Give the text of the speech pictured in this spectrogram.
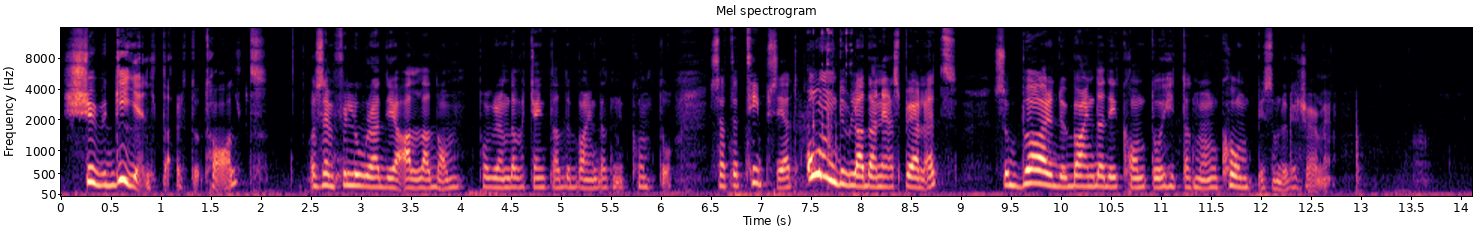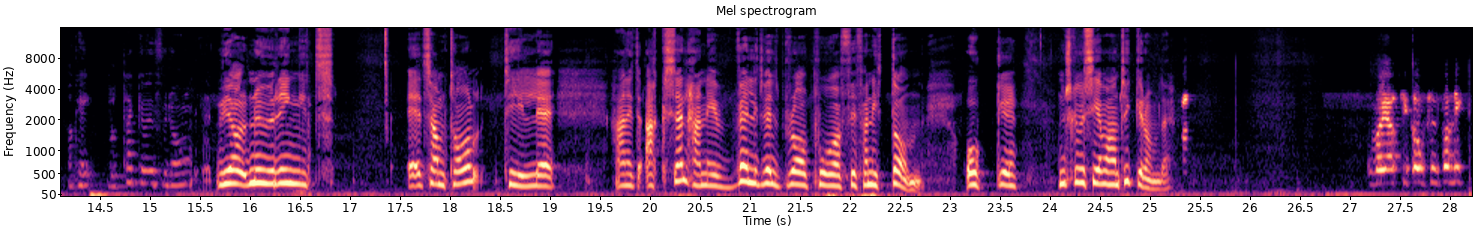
20 hjältar totalt. Och sen förlorade jag alla dem på grund av att jag inte hade bindat mitt konto. Så att ett tips är att om du laddar ner spelet så bör du binda ditt konto och hitta någon kompis som du kan köra med. Okej, då tackar vi för dem. Vi har nu ringt ett samtal till, eh, han heter Axel, han är väldigt, väldigt bra på Fifa 19. Och eh, nu ska vi se vad han tycker om det. Vad jag tycker om Fifa 19?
